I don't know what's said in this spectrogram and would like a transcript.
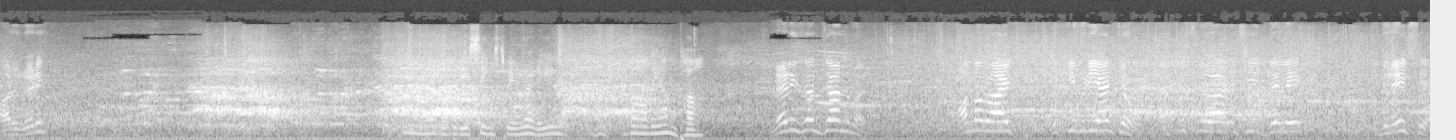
Are you ready? Well, everybody seems to be ready, bar the umpire. Ladies and gentlemen, on my right, Vicky Vidianto and Pushpala Rishi, Delhi, Indonesia.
